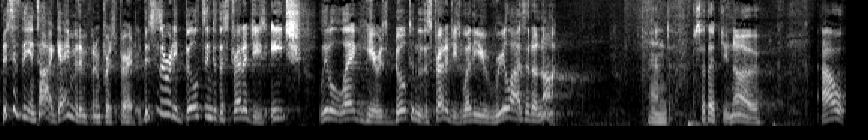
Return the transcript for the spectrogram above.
This is the entire game of infinite prosperity. This is already built into the strategies. Each little leg here is built into the strategies, whether you realize it or not. And so that you know, our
